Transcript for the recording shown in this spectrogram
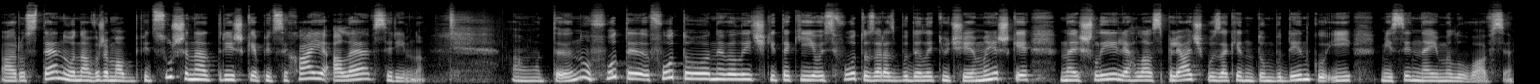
а росте. Ну, вона вже, мабуть, підсушена, трішки підсихає, але все рівно. От, е, ну, фото, фото невеличкі такі, ось фото. Зараз буде летючої мишки. Найшли, лягла в сплячку в закинутому будинку, і мій син нею милувався.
